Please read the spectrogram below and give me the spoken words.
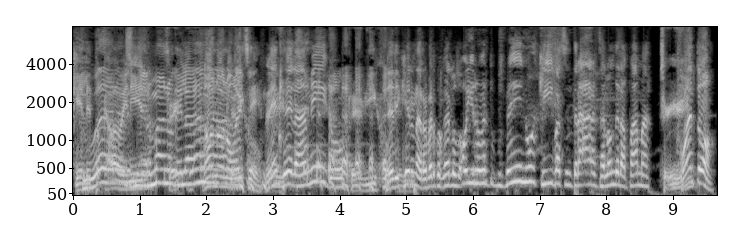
que le tocaba mi venir. hermano Sí. de la... No, no, no, ¿Qué ese. dijo? Vente el amigo. ¿Qué dijo? Le dijeron a Roberto Carlos, oye Roberto, pues ven, ¿no? Aquí vas a entrar al Salón de la Fama. Sí. ¿Cuánto?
